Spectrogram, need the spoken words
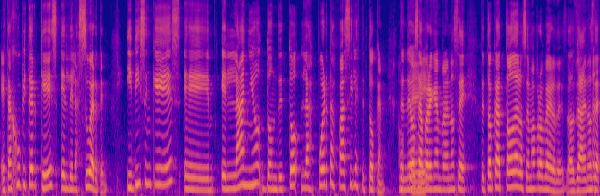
Está Júpiter, que es el de la suerte. Y dicen que es eh, el año donde las puertas fáciles te tocan. ¿Entendés? O sea, por ejemplo, no sé, te toca todos los semáforos verdes. O sea, no sé.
